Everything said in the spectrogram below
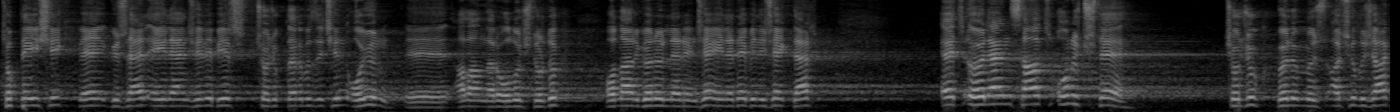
çok değişik ve güzel, eğlenceli bir çocuklarımız için oyun e, alanları oluşturduk. Onlar gönüllerince eğlenebilecekler. Evet öğlen saat 13'te çocuk bölümümüz açılacak.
